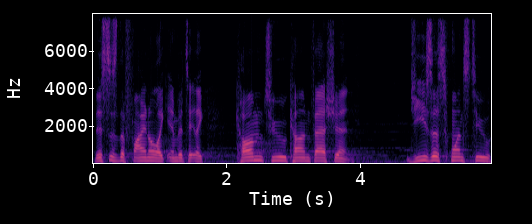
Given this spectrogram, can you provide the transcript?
This is the final like invitation. Like, come to confession. Jesus wants to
